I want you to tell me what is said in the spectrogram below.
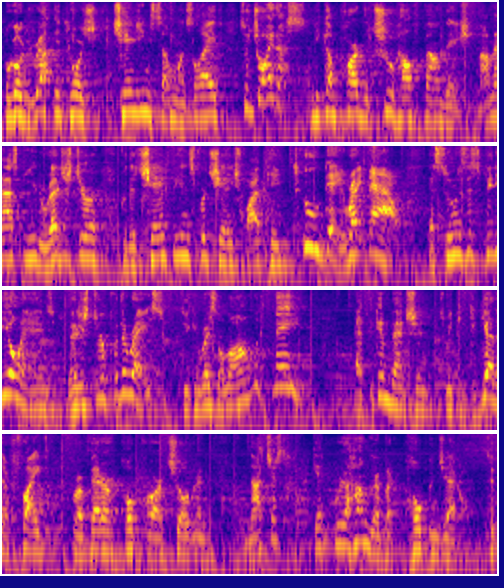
will go directly towards changing someone's life. So join us and become part of the True Health Foundation. I'm asking you to register for the Champions for Change 5K today, right now. As soon as this video ends, register for the race so you can race along with me at the convention so we can together fight for a better hope for our children. Not just getting rid of hunger, but hope in general. So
